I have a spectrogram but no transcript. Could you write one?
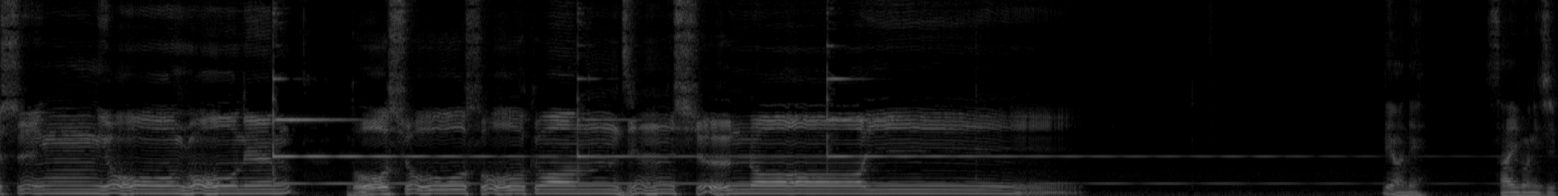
自身用五年土生即安人種来ではね最後に十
